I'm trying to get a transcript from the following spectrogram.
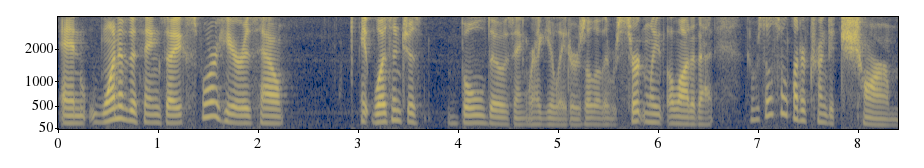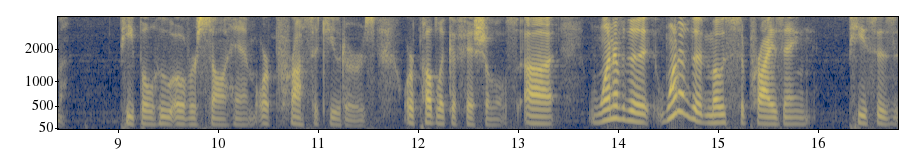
And one of the things I explore here is how it wasn't just bulldozing regulators, although there was certainly a lot of that. There was also a lot of trying to charm people who oversaw him, or prosecutors, or public officials. Uh, one of the one of the most surprising pieces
